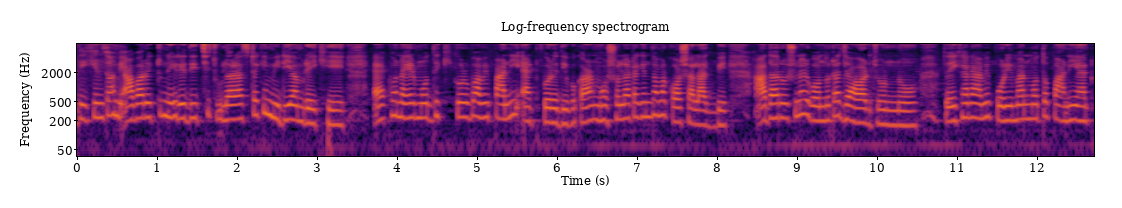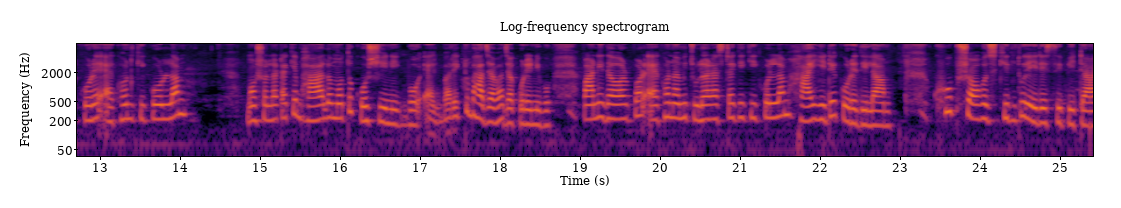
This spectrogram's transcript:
এদিকে কিন্তু আমি আবার একটু নেড়ে দিচ্ছি চুলা রাসটাকে মিডিয়াম রেখে। এখন এর মধ্যে কি করব? আমি পানি অ্যাড করে দিব, কারণ মশলাটা কিন্তু আমার কষা লাগবে আদা, রসুনের গন্ধটা যাওয়ার জন্য। তো এখানে আমি পরিমাণ মতো পানি অ্যাড করে এখন কি করলাম? মশলাটাকে ভালো মতো কষিয়ে নিব, একবার একটু ভাজা ভাজা করে নিব। পানি দেওয়ার পর এখন আমি চুলা রাসটাকে কি করলাম? হাই হিটে করে দিলাম। খুব সহজ কিন্তু এই রেসিপিটা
